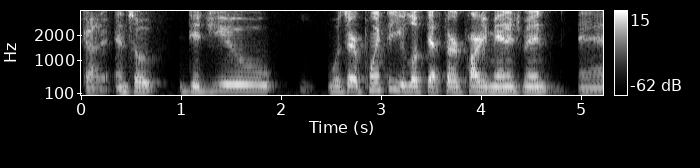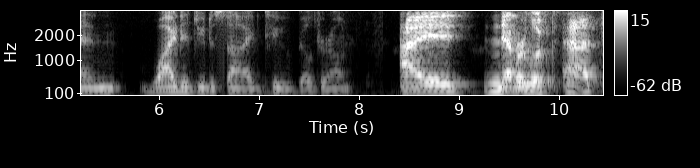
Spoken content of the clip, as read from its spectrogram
Got it. And so did you was there a point that you looked at third party management and why did you decide to build your own? I never looked at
